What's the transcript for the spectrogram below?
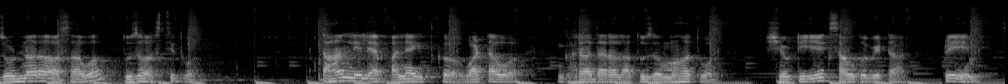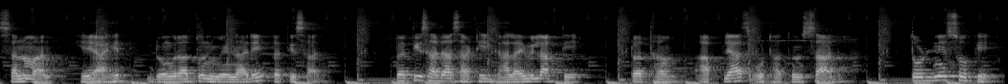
जोडणारं असावं तुझं अस्तित्व. तहानलेल्या पाण्या इतकं वाटावं घरादाराला तुझं महत्त्व. शेवटी एक सांगतो बेटा प्रेम सन्मान हे आहेत डोंगरातून मिळणारे प्रतिसाद. प्रतिसादासाठी घालावी लागते. प्रथम आपल्याच ओठातून साध. तोडणे सोपे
